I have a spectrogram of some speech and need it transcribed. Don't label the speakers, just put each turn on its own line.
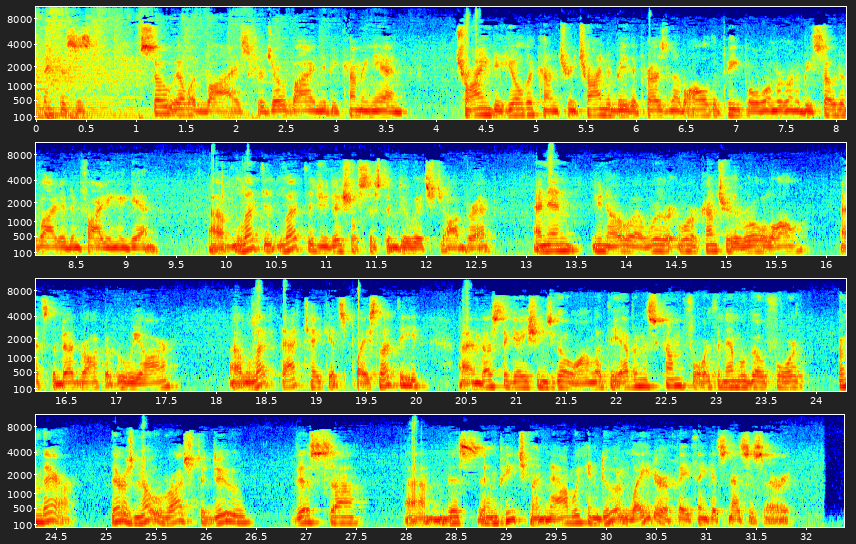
I think this is so ill advised for Joe Biden to be coming in, trying to heal the country, trying to be the president of all the people when we're going to be so divided and fighting again. Uh, let the let the judicial system do its job, Brett. And then you know uh, we're we're a country of the rule of law. That's the bedrock of who we are. Uh, let that take its place. Let the uh, investigations go on. Let the evidence come forth, and then we'll go forth from there. There is no rush to do this uh, um, this impeachment now. We can do it later if they think it's necessary.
